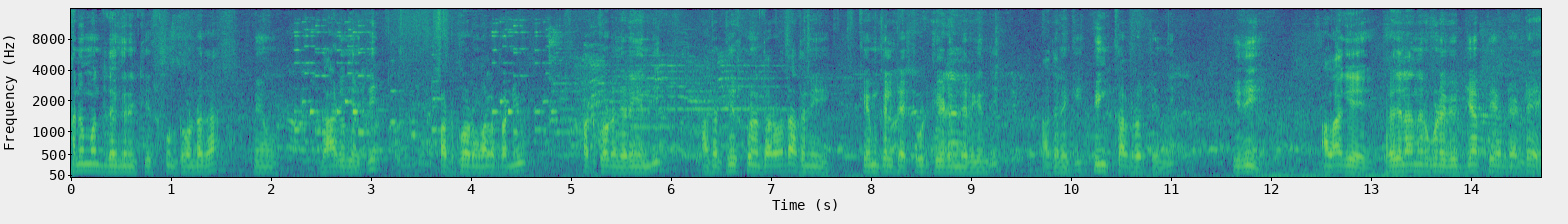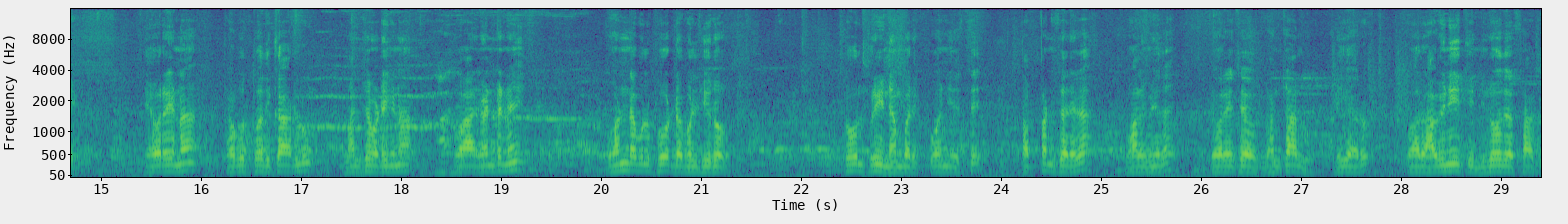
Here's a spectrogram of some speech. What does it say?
హనుమంతు దగ్గర నుంచి తీసుకుంటూ ఉండగా మేము దాడి చేసి పట్టుకోవడం వల్ల పని పట్టుకోవడం జరిగింది. అతను తీసుకున్న తర్వాత అతని కెమికల్ టెస్ట్ కూడా చేయడం జరిగింది. అతనికి పింక్ కలర్ వచ్చింది. ఇది అలాగే ప్రజలందరూ కూడా విజ్ఞప్తి ఏంటంటే ఎవరైనా ప్రభుత్వ అధికారులు లంచం అడిగినా వారి వెంటనే one double four double zero toll free నెంబర్కి ఫోన్ చేస్తే తప్పనిసరిగా వాళ్ళ మీద ఎవరైతే లంచాలు అడిగారో వారు అవినీతి నిరోధక శాఖ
